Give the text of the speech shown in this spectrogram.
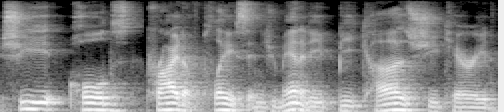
she holds pride of place in humanity because she carried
